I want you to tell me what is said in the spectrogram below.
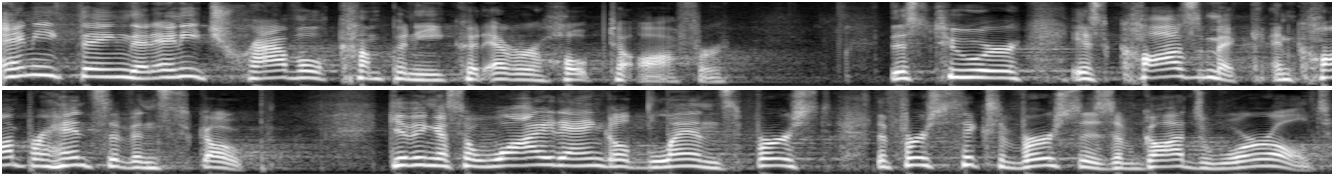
anything that any travel company could ever hope to offer. This tour is cosmic and comprehensive in scope, giving us a wide angled lens. First, the first six verses of God's world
